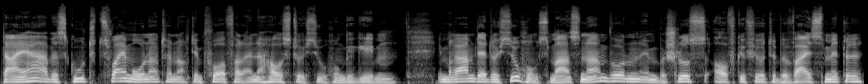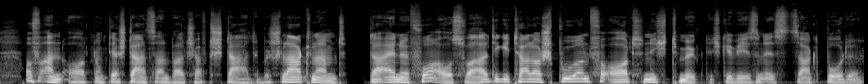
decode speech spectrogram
Daher habe es gut zwei Monate nach dem Vorfall eine Hausdurchsuchung gegeben. Im Rahmen der Durchsuchungsmaßnahmen wurden im Beschluss aufgeführte Beweismittel auf Anordnung der Staatsanwaltschaft Stade beschlagnahmt, da eine Vorauswahl digitaler Spuren vor Ort nicht möglich gewesen ist, sagt Bode.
